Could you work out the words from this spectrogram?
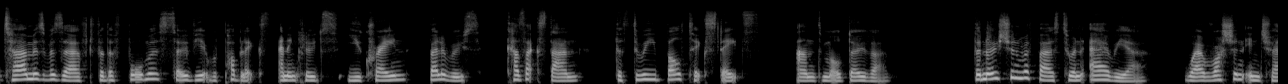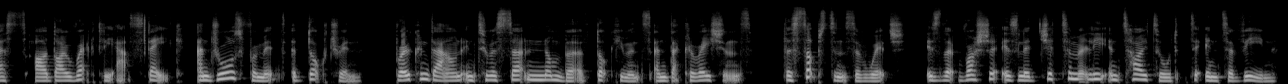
term is reserved for the former Soviet republics and includes Ukraine, Belarus, Kazakhstan, the three Baltic states, and Moldova. The notion refers to an area where Russian interests are directly at stake and draws from it a doctrine broken down into a certain number of documents and declarations, the substance of which is that Russia is legitimately entitled to intervene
